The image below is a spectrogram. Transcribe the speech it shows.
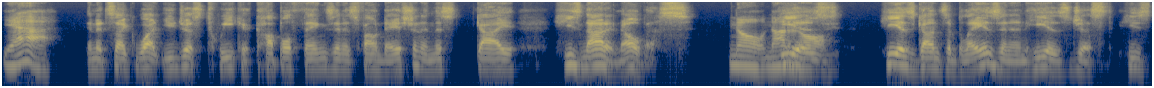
Yeah. And it's like, what? You just tweak a couple things in his foundation, and this guy, he's not a novice. No, not he at is, all. he is guns ablazing, and he is just, he's,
